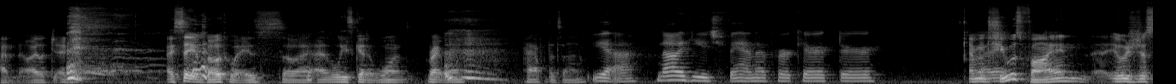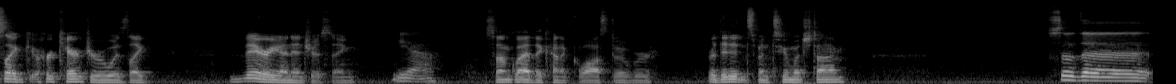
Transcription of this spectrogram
I don't know. I, I, I say it both ways, so I, I at least get it once right one half of the time. Yeah. Not a huge fan of her character. I mean, she was fine. It was just like her character was like very uninteresting. Yeah. So I'm glad they kind of glossed over, or they didn't spend too much time. So the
